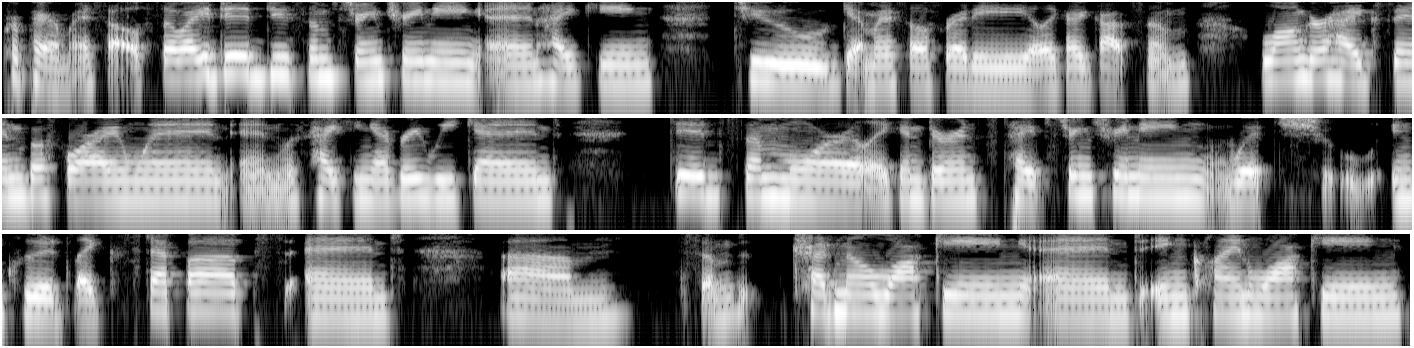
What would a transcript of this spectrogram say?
prepare myself. So I did do some strength training and hiking to get myself ready. Like I got some longer hikes in before I went and was hiking every weekend. Did some more like endurance type strength training, which included like step ups and um, some treadmill walking and incline walking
